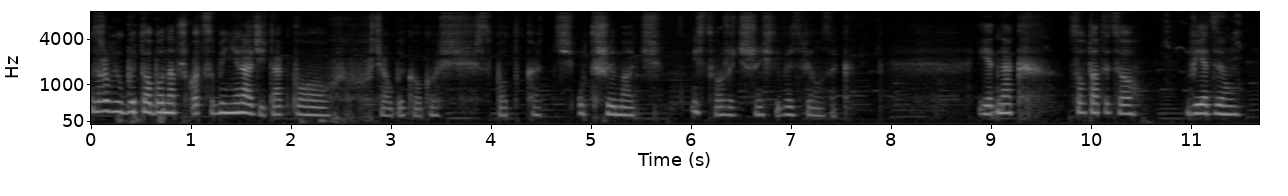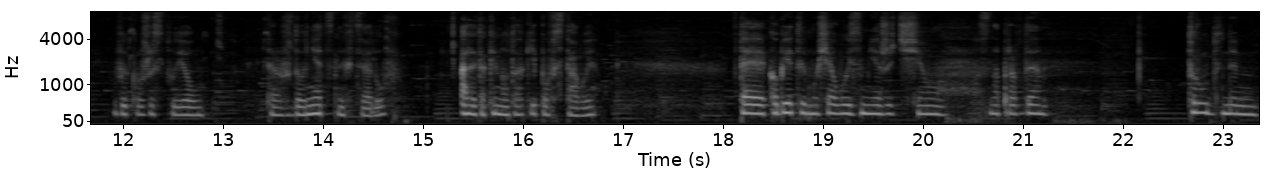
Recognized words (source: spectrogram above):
zrobiłby to, bo na przykład sobie nie radzi, tak? Bo chciałby kogoś spotkać, utrzymać i stworzyć szczęśliwy związek. Jednak są tacy, co wiedzę wykorzystują też do niecnych celów, ale takie notatki powstały. Te kobiety musiały zmierzyć się z naprawdę trudnym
